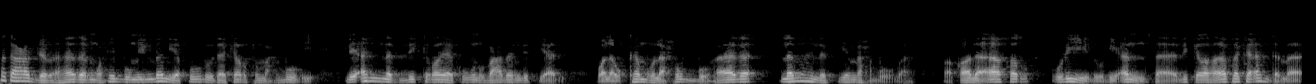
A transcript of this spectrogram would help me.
فتعجب هذا المحب ممن يقول ذكرت محبوبي لأن الذكر يكون بعد النسيان ولو كمل حب هذا لما نسي محبوبا. وقال آخر أريد لأنسى ذكرها فكأنما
